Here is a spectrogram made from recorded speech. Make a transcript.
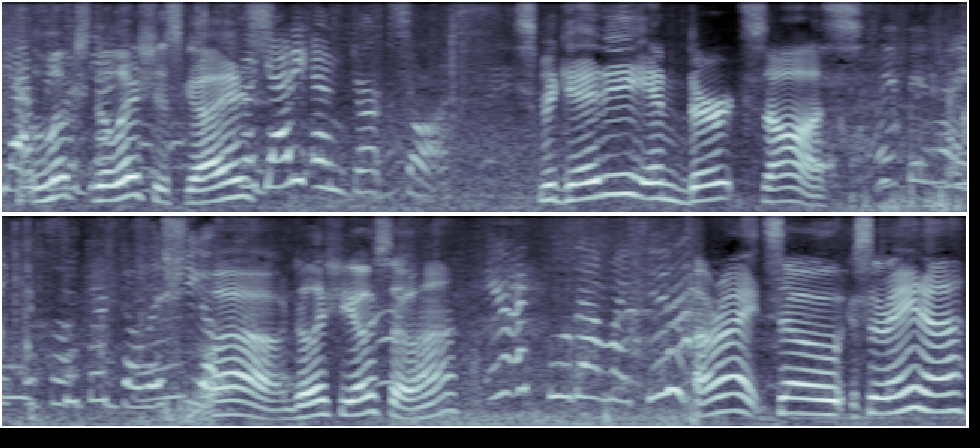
Yeah, looks spaghetti. delicious, guys. Spaghetti and dirt sauce. Spaghetti and dirt sauce. Super delicious. Wow, delicioso, huh? And I pulled out my tooth. All right, so Serena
